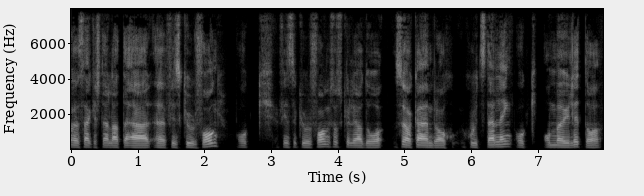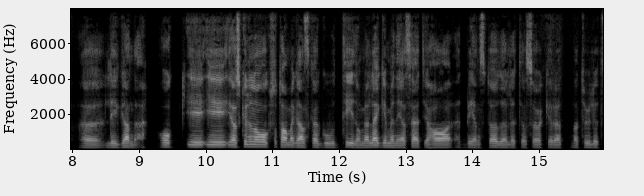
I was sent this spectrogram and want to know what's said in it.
eh, säkerställa att det är, eh, finns kulfång och finns det kulfång så skulle jag då söka en bra skjutställning och om möjligt då eh, liggande. Och i, i, jag skulle nog också ta mig ganska god tid. Om jag lägger mig ner säger att jag har ett benstöd eller att jag söker ett naturligt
